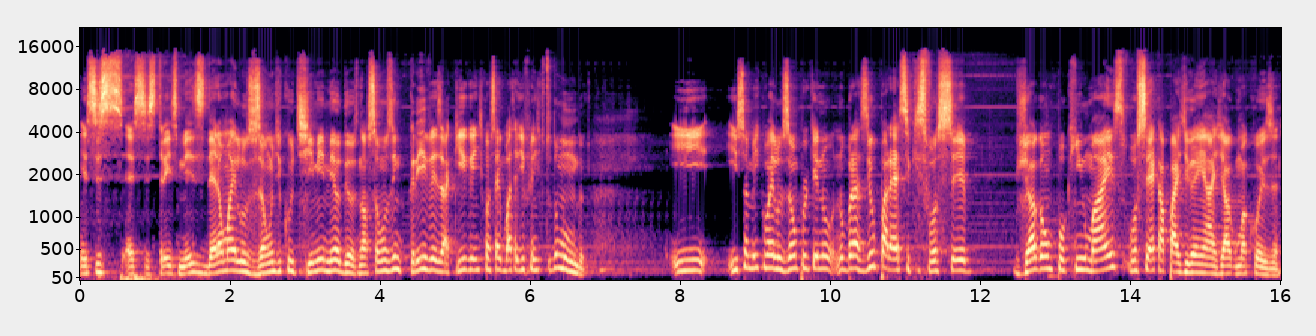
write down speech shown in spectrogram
Esses, esses três meses deram uma ilusão de que o time, meu Deus, nós somos incríveis aqui, que a gente consegue bater de frente com todo mundo. E isso é meio que uma ilusão porque no, no Brasil parece que se você joga um pouquinho mais, você é capaz de ganhar já alguma coisa.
